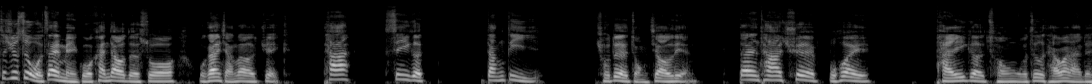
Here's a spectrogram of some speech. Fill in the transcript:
这就是我在美国看到的，说我刚才讲到的 Jake，他是一个当地球队的总教练。但是他却不会排一个从我这个台湾来的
